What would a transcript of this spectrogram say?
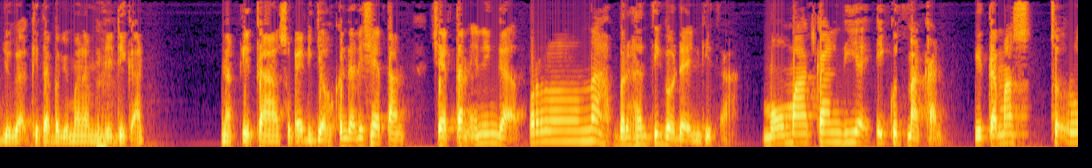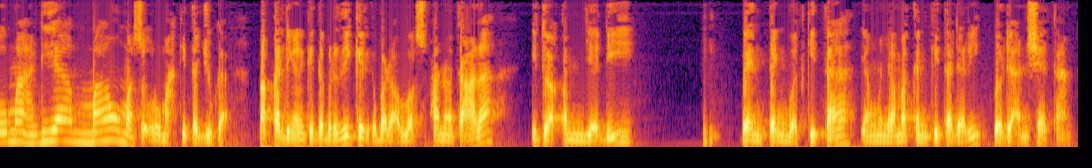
juga kita bagaimana hmm. mendidik anak kita supaya dijauhkan dari setan. Setan ini nggak pernah berhenti godain kita. Mau makan dia ikut makan. Kita masuk rumah dia mau masuk rumah kita juga. Maka dengan kita berzikir kepada Allah Subhanahu wa taala itu akan menjadi benteng buat kita yang menyelamatkan kita dari godaan setan.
